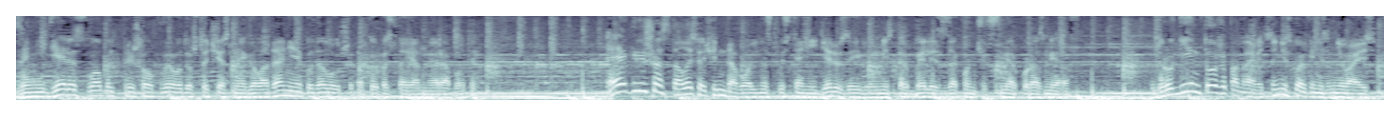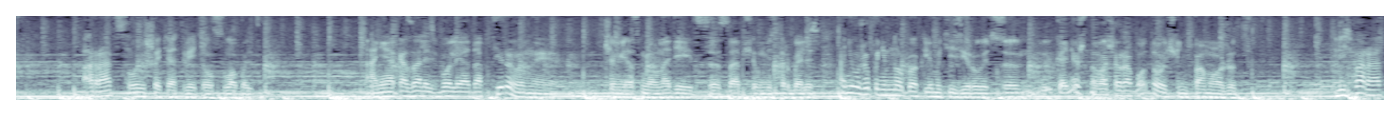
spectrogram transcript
За неделю Слобольд пришел к выводу, что честное голодание куда лучше такой постоянной работы. Эгриш осталась очень довольна. Спустя неделю заявил мистер Беллис, закончив сверку размеров. «Другим тоже понравится, нисколько не сомневаюсь». «Рад слышать», — ответил Слобольд. «Они оказались более адаптированы, чем я смел надеяться», — сообщил мистер Беллис. «Они уже понемногу акклиматизируются. Конечно, ваша работа очень поможет». «Весьма рад»,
